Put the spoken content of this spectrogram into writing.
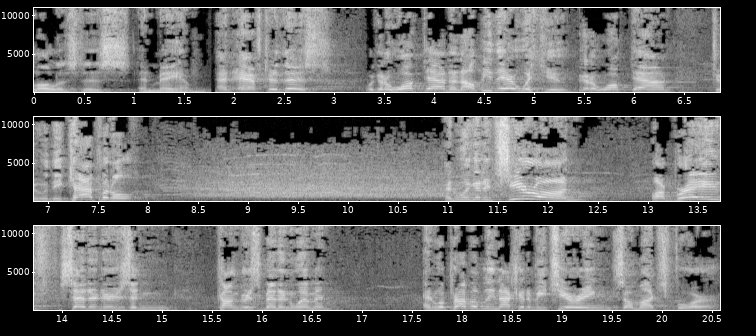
lawlessness, and mayhem. And after this, we're going to walk down, and I'll be there with you. We're going to walk down to the Capitol, and we're going to cheer on our brave senators and congressmen and women. And we're probably not going to be cheering so much for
